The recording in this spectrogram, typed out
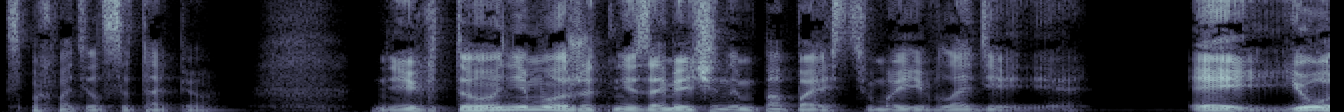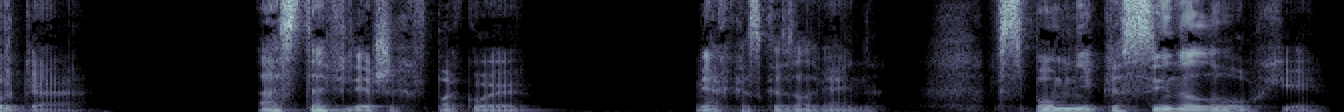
Спохватился Тапио. Никто не может незамеченным попасть в мои владения. Эй, Юрка! Оставь леших в покое, мягко сказал Вяйна. Вспомни-ка сына Лоухи.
